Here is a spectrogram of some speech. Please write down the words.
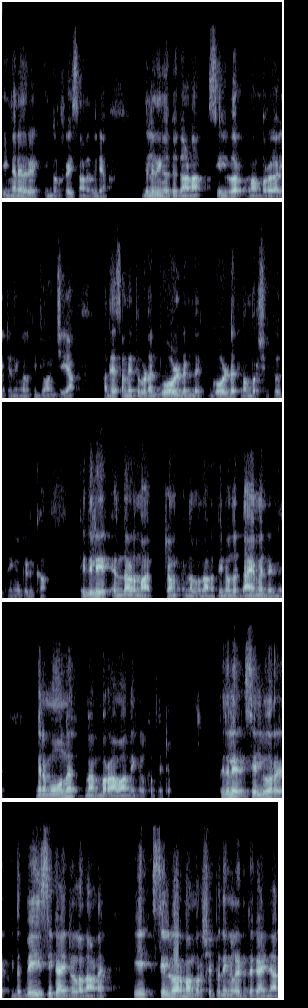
ഇങ്ങനെ ഒരു ഇന്റർഫേസ് ആണ് വരിക. ഇതിൽ നിങ്ങൾക്ക് കാണാം സിൽവർ മെമ്പർ ആയിട്ട് നിങ്ങൾക്ക് ജോയിൻ ചെയ്യാം. അതേസമയത്ത് ഇവിടെ ഗോൾഡ് ഉണ്ട്. ഗോൾഡ് മെമ്പർഷിപ്പ് നിങ്ങൾക്ക് എടുക്കാം. ഇതിൽ എന്താണ് മാറ്റം എന്നുള്ളതാണ്. പിന്നെ ഒന്ന് ഡയമണ്ട് ഉണ്ട്. ഇങ്ങനെ മൂന്ന് മെമ്പർ ആവാൻ നിങ്ങൾക്ക് പറ്റും. ഇതിൽ സിൽവർ ഇത് ബേസിക് ആയിട്ടുള്ളതാണ്. ഈ സിൽവർ മെമ്പർഷിപ്പ് നിങ്ങൾ എടുത്തു കഴിഞ്ഞാൽ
